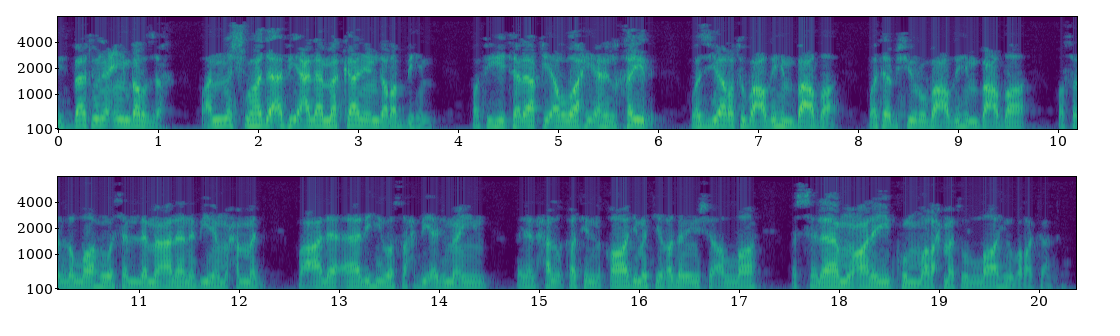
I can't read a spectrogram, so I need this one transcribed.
إثبات نعيم برزخ وأن الشهداء في أعلى مكان عند ربهم وفيه تلاقي أرواح أهل الخير وزيارة بعضهم بعضا وتبشير بعضهم بعضا وصلى الله وسلم على نبينا محمد وعلى آله وصحبه أجمعين. إلى الحلقة القادمة غدا إن شاء الله. والسلام عليكم ورحمة الله وبركاته.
